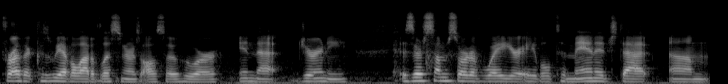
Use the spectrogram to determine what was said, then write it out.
for other because we have a lot of listeners also who are in that journey is there some sort of way you're able to manage that um,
